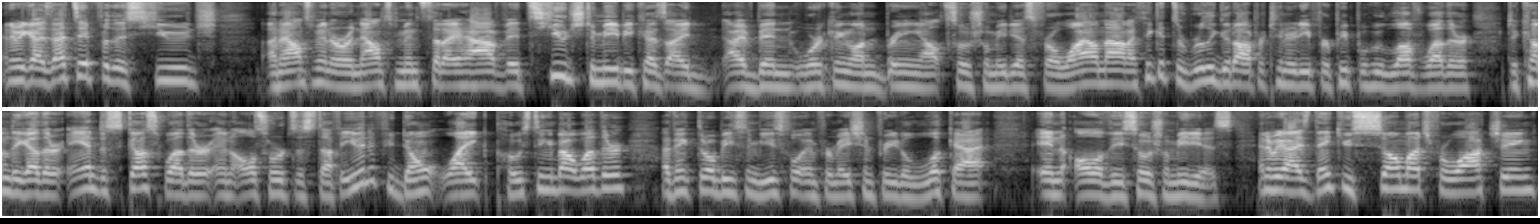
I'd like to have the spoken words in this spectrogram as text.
Anyway, guys, that's it for this huge announcement or announcements that I have. It's huge to me because I I've been working on bringing out social medias for a while now, and I think it's a really good opportunity for people who love weather to come together and discuss weather and all sorts of stuff. Even if you don't like posting about weather, I think there'll be some useful information for you to look at in all of these social medias. Anyway, guys, thank you so much for watching,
